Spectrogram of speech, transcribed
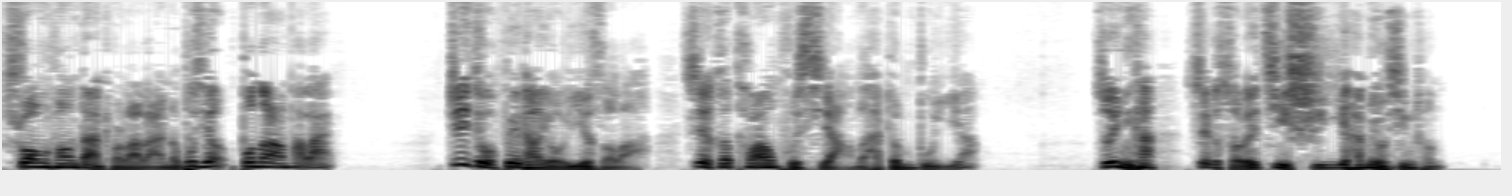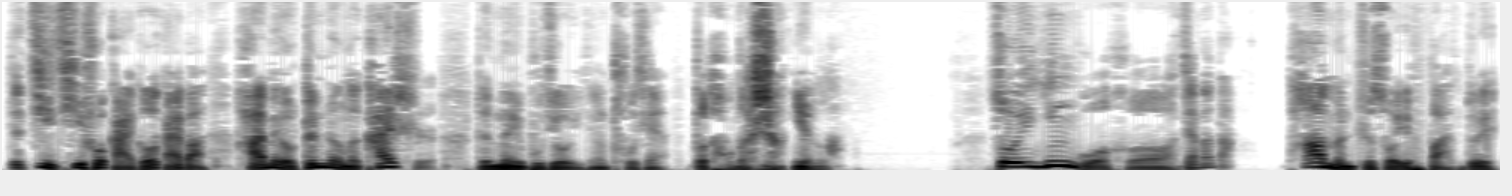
双双站出来拦着，不行，不能让他来，这就非常有意思了。这和特朗普想的还真不一样。所以你看，这个所谓 G 十一还没有形成。这 G 七说改革改版还没有真正的开始，这内部就已经出现不同的声音了。作为英国和加拿大，他们之所以反对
